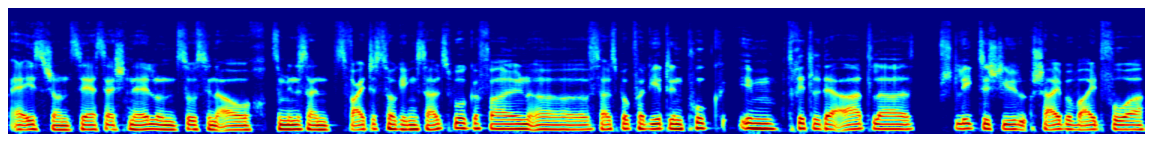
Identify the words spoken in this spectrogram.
Er ist schon sehr, sehr schnell und so sind auch zumindest ein zweites Tor gegen Salzburg gefallen. Äh, Salzburg verliert den Puck im Drittel der Adler, schlägt sich die Scheibe weit vor,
